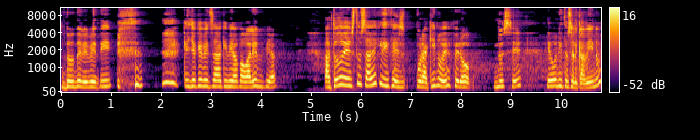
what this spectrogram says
¿dónde me metí? que yo que pensaba que me iba para Valencia. A todo esto, ¿sabes que dices? Por aquí no es, pero no sé, qué bonito es el camino.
